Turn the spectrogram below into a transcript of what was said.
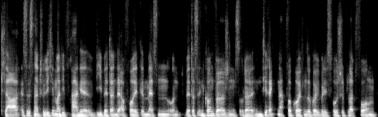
klar, es ist natürlich immer die Frage, wie wird dann der Erfolg gemessen und wird das in Conversions oder in direkten Abverkäufen sogar über die Social-Plattformen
